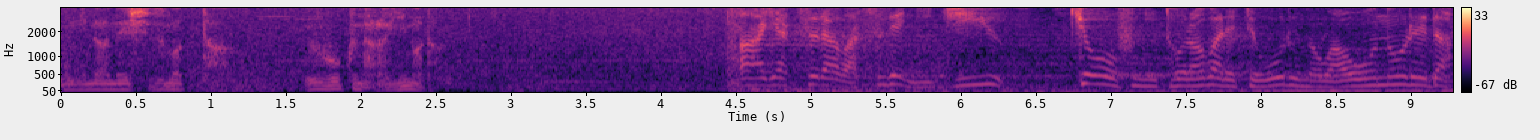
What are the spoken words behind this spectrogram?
皆寝静まった。動くなら今だ。あやつらはすでに自由。恐怖にとらわれておるのは己だ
